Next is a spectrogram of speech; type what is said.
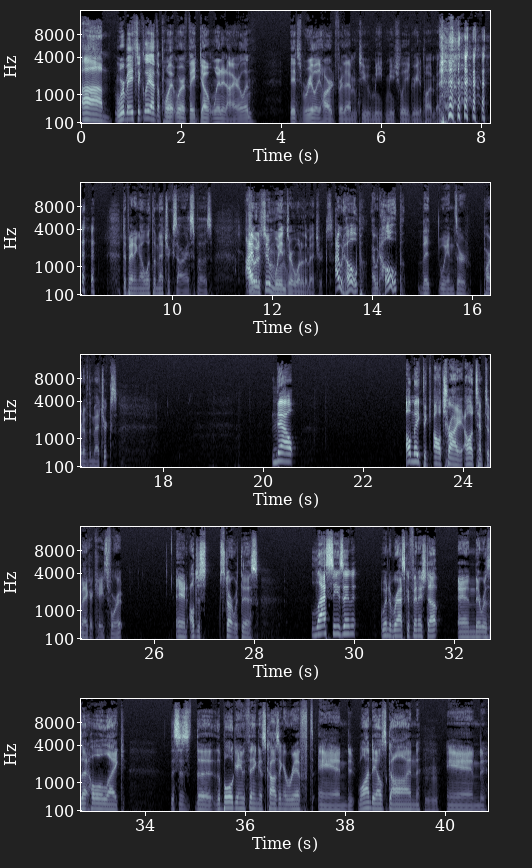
Um, We're basically at the point where if they don't win in Ireland, it's really hard for them to meet mutually agreed upon metrics. depending on what the metrics are, I suppose. I, I- would assume wins are one of the metrics. I would hope. I would hope that wins are part of the metrics. Now, I'll make the. I'll try. I'll attempt to make a case for it, and I'll just start with this. Last season, when Nebraska finished up, and there was that whole like, this is the the bowl game thing is causing a rift, and Wan'Dale's gone, mm-hmm. and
